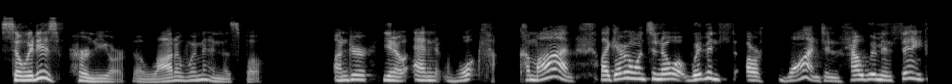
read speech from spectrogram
So it is her New York. A lot of women in this book. Under, you know, and what come on. Like everyone wants to know what women are want and how women think.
